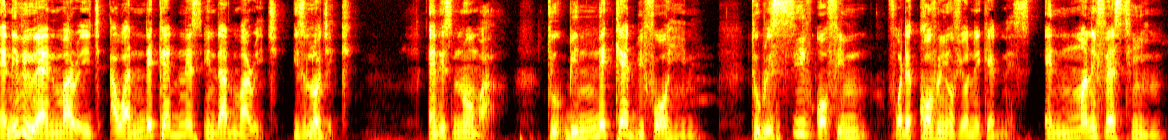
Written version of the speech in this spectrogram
And if we are in marriage, our nakedness in that marriage is logic and it's normal to be naked before Him, to receive of Him for the covering of your nakedness, and manifest Him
